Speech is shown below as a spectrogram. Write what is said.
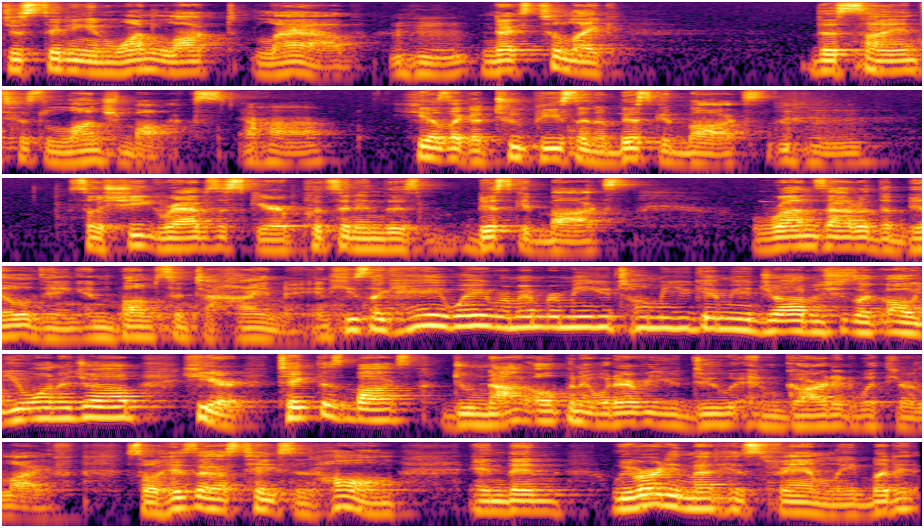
just sitting in one locked lab next to like the scientist's lunchbox. Uh huh. He has like a two piece and a biscuit box. So she grabs the scarab, puts it in this biscuit box, runs out of the building and bumps into Jaime. And he's like, hey, wait, remember me? You told me you gave me a job. And she's like, oh, you want a job? Here, take this box. Do not open it, whatever you do, and guard it with your life. So his ass takes it home. And then we've already met his family, but it,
